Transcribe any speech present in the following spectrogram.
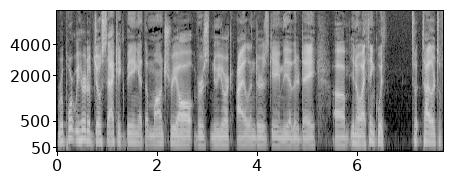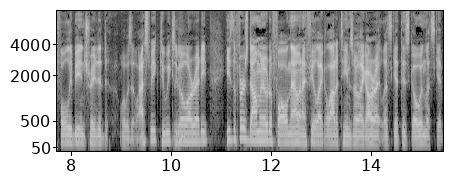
report we heard of Joe Sakic being at the Montreal versus New York Islanders game the other day. Um, you know, I think with T- Tyler Toffoli being traded, what was it last week, two weeks ago already? He's the first domino to fall now, and I feel like a lot of teams are like, "All right, let's get this going. Let's get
